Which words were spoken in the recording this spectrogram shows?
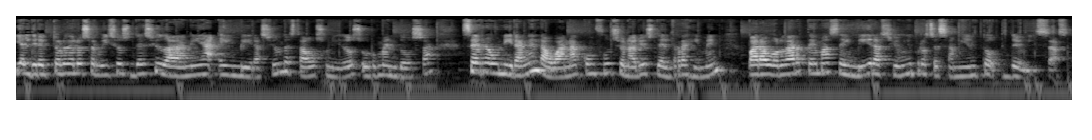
y el director de los Servicios de Ciudadanía e Inmigración de Estados Unidos, Ur Mendoza, se reunirán en La Habana con funcionarios del régimen para abordar temas de inmigración y procesamiento de visas.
